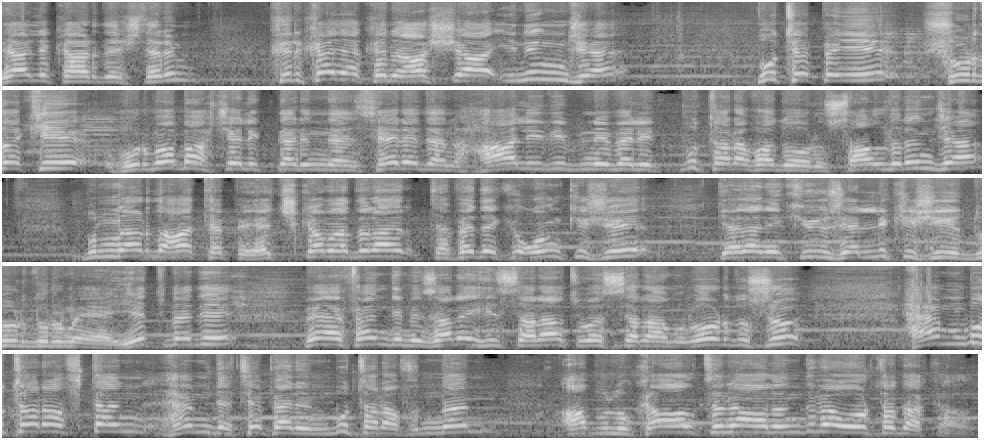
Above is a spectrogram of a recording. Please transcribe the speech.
değerli kardeşlerim 40'a yakını aşağı inince bu tepeyi şuradaki hurma bahçeliklerinden seyreden Halid İbni Velid bu tarafa doğru saldırınca bunlar daha tepeye çıkamadılar. Tepedeki 10 kişi gelen 250 kişiyi durdurmaya yetmedi ve Efendimiz Aleyhisselatü Vesselam'ın ordusu hem bu taraftan hem de tepenin bu tarafından abluka altına alındı ve ortada kaldı.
